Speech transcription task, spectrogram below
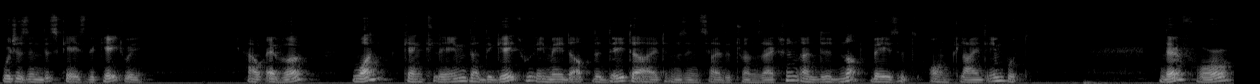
which is in this case the gateway. However, one can claim that the gateway made up the data items inside the transaction and did not base it on client input. Therefore,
